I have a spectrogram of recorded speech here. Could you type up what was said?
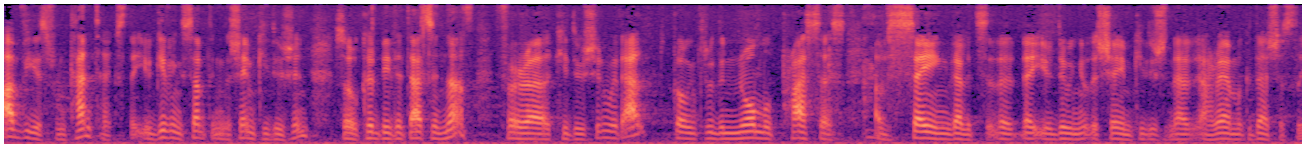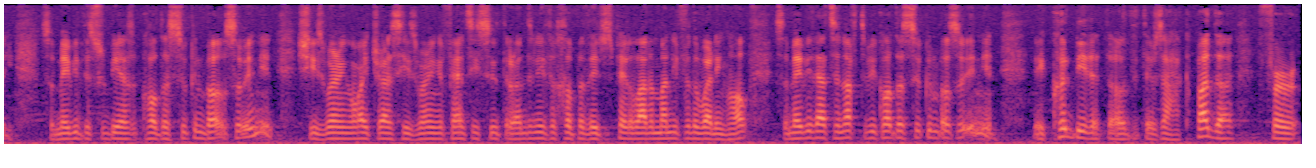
obvious from context that you're giving something the same Kiddushin, so it could be that that's enough for uh, Kiddushin without going through the normal process of saying that it's that, that you're doing it l'shem kiddushin that harem mekadeshasli. So maybe this would be a, called a sukkah so Indian. She's wearing a white dress, he's wearing a fancy suit. They're underneath the chuppah. They just paid a lot of money for the wedding hall. So maybe that's enough to be called a sukkah so Indian. It could be that though that there's a hakpada for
